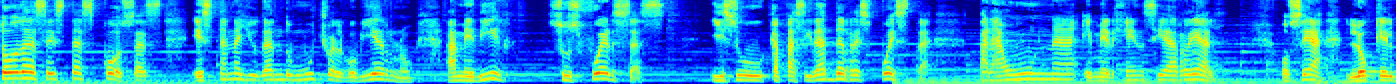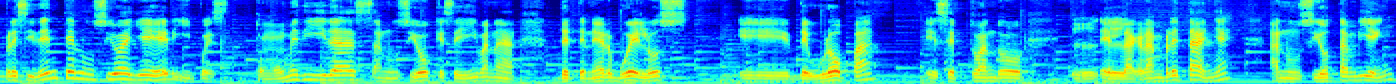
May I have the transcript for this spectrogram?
Todas estas cosas están ayudando mucho al gobierno a medir sus fuerzas y su capacidad de respuesta para una emergencia real. O sea, lo que el presidente anunció ayer y pues tomó medidas, anunció que se iban a detener vuelos eh, de Europa, exceptuando la Gran Bretaña, anunció también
